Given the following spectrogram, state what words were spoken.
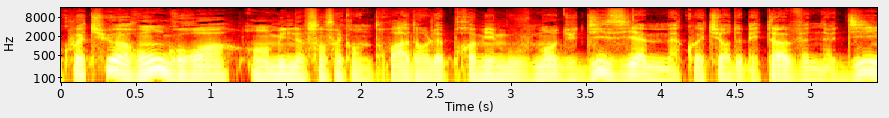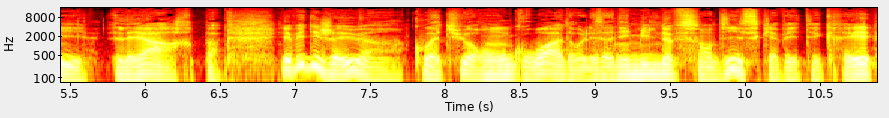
Quatuor hongrois en 1953 dans le premier mouvement du dixième quatuor de Beethoven, dit les harpes. Il y avait déjà eu un quatuor hongrois dans les années 1910 qui avait été créé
